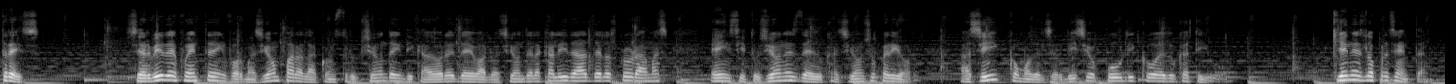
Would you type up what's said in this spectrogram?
3. Servir de fuente de información para la construcción de indicadores de evaluación de la calidad de los programas e instituciones de educación superior, así como del servicio público educativo. ¿Quiénes lo presentan?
